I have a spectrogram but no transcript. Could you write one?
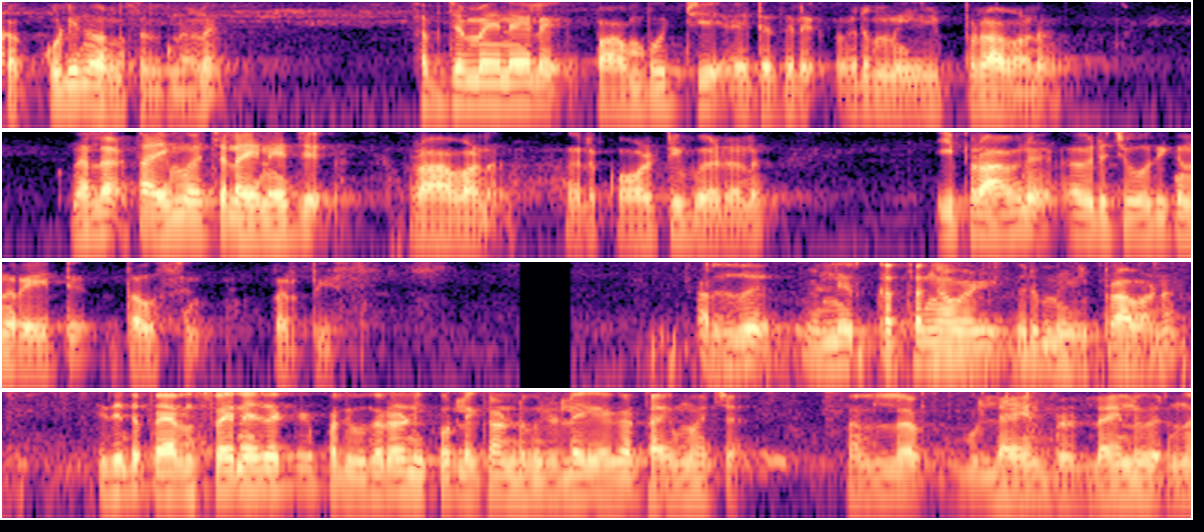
Kakkudi എന്ന് പറഞ്ഞ സ്ഥലത്തു നിന്നാണ്. സബ്ജമേനയിൽ പാമ്പൂച്ചി ഐറ്റത്തിൽ ഒരു മെയിൽ പ്രാവാണ്. നല്ല ടൈം വെച്ച ലൈനേജ് പ്രാവാണ്. നല്ല ക്വാളിറ്റി ബേർഡാണ് ഈ പ്രാവിന് അവർ ചോദിക്കുന്ന റേറ്റ് തൗസൻഡ് പെർ പീസ് അടുത്തത് വെണ്ണീർക്കത്തങ്ങ വഴി ഒരു മെയിൽ പ്രാവാണ്. ഇതിന്റെ പേരൻസ് ലൈനേജൊക്കെ പതിമൂന്നര മണിക്കൂറിലേക്ക് രണ്ട് മിനിറ്റിലേക്കൊക്കെ ടൈം വെച്ച നല്ല ലൈൻ ബ്ലഡ് ലൈനിൽ വരുന്ന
